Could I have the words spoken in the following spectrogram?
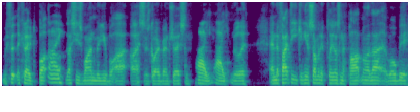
without the crowd, but Aye. this is one where you're like, ah, oh, this is going to be interesting, Aye, aye. really. And the fact that you can hear so many players in the park and all that, it will be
